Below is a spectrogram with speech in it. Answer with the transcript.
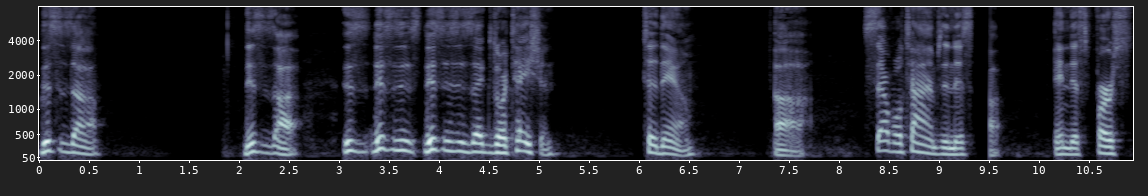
This is a. This is a. This is this is this is his exhortation to them, uh, several times in this uh, in this first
